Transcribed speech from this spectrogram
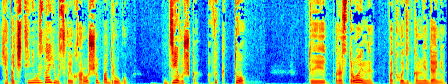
Я почти не узнаю свою хорошую подругу. Девушка, вы кто? Ты расстроена? Подходит ко мне Даня.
